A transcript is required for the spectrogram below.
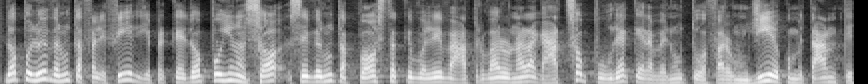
Dopo lui è venuto a fare le ferie, perché dopo io non so se è venuto apposta che voleva trovare una ragazza oppure che era venuto a fare un giro come tanti.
